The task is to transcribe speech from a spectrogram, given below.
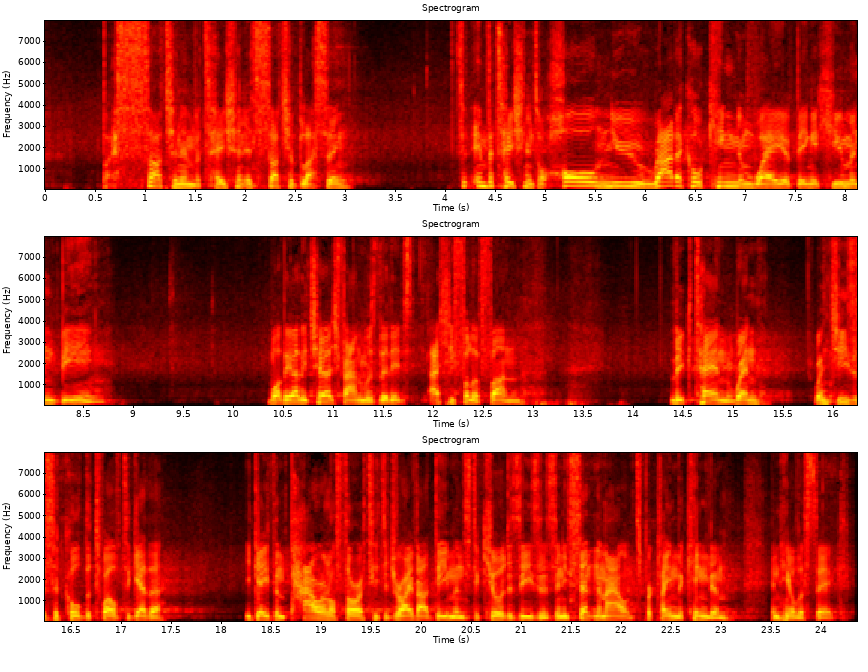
but it's such an invitation. It's such a blessing. It's an invitation into a whole new, radical kingdom way of being a human being. What the early church found was that it's actually full of fun. Luke 10, when, when Jesus had called the 12 together, He gave them power and authority to drive out demons, to cure diseases, and he sent them out to proclaim the kingdom and heal the sick.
